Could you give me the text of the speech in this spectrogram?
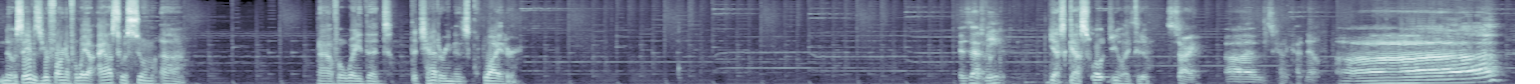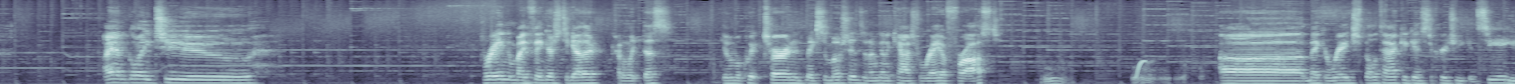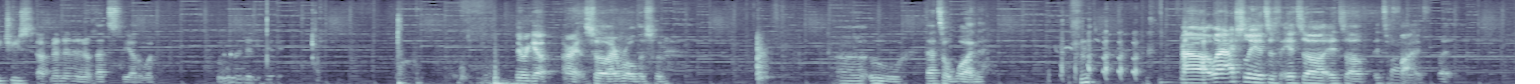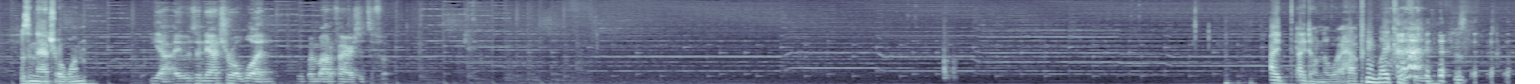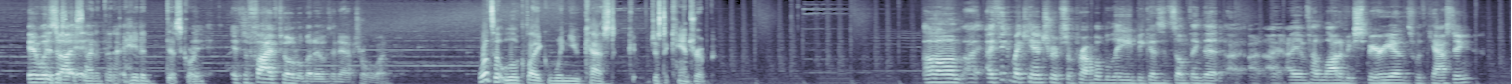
No save saves. You're far enough away. I also assume uh, enough away that the chattering is quieter. Is that me? Yes, Gus. What would you like to do? Sorry, uh, it's kind of cutting out. Uh, I am going to bring my fingers together, kind of like this. Give them a quick turn and make some motions, and I'm going to cast Ray of Frost. Ooh. Uh, make a ranged spell attack against a creature you can see. You choose. Oh, no, no, no, no. That's the other one. There we go. All right, so I roll this one. Uh, ooh, that's a one. uh, well, actually, it's a, it's a, it's a, it's a five. But It was a natural one. yeah, it was a natural one with my modifiers. It's a. F- I I don't know what happened. My computer just, it was. just Uh, decided that it hated Discord. it- it's a five total, but it was a natural one. What's it look like when you cast just a cantrip? Um, I, I think my cantrips are probably because it's something that I, I, I have a lot of experience with casting.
